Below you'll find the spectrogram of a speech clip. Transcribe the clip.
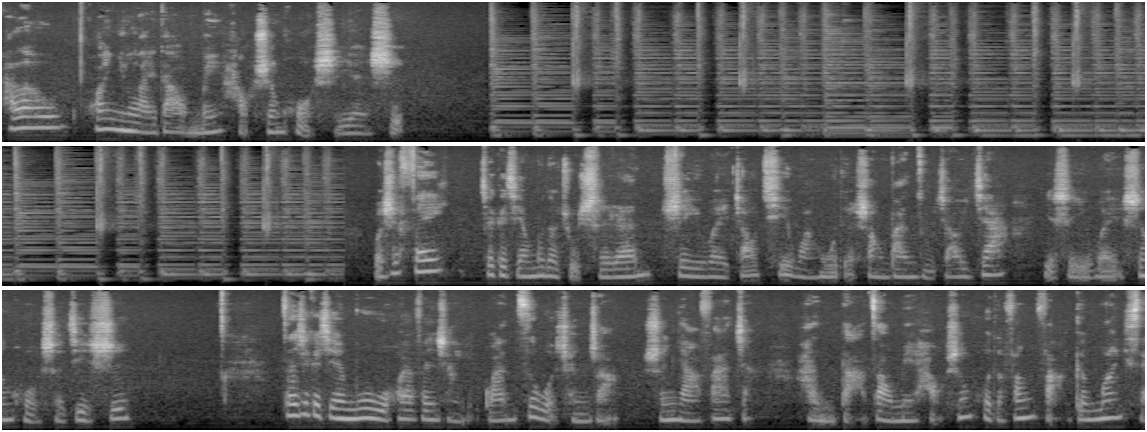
Hello，欢迎来到美好生活实验室。我是飞，这个节目的主持人，是一位朝七晚五的上班族教育家，也是一位生活设计师。在这个节目，我会分享有关自我成长、生涯发展和打造美好生活的方法跟 mindset。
